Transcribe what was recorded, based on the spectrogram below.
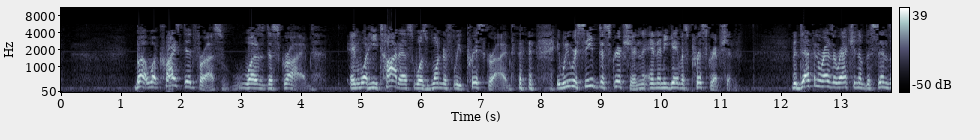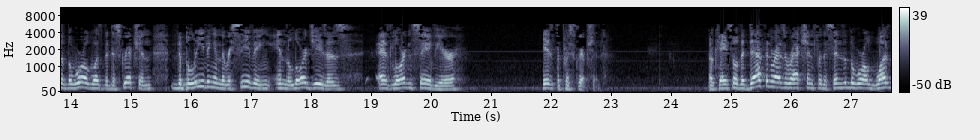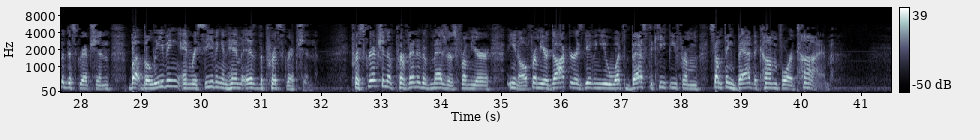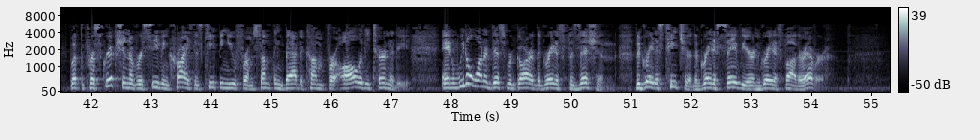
But what Christ did for us was described. And what he taught us was wonderfully prescribed. we received description and then he gave us prescription. The death and resurrection of the sins of the world was the description. The believing and the receiving in the Lord Jesus as Lord and Savior is the prescription. Okay, so the death and resurrection for the sins of the world was the description, but believing and receiving in Him is the prescription prescription of preventative measures from your, you know, from your doctor is giving you what's best to keep you from something bad to come for a time. But the prescription of receiving Christ is keeping you from something bad to come for all of eternity. And we don't want to disregard the greatest physician, the greatest teacher, the greatest savior, and greatest father ever.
